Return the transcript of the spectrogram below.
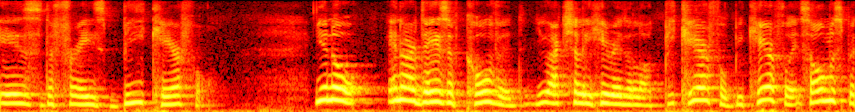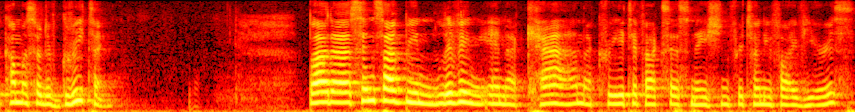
is the phrase be careful. You know, in our days of COVID, you actually hear it a lot be careful, be careful. It's almost become a sort of greeting. But uh, since I've been living in a CAN, a Creative Access Nation, for 25 years,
